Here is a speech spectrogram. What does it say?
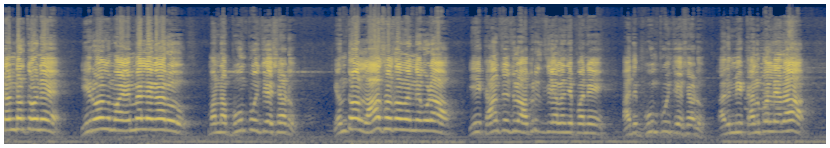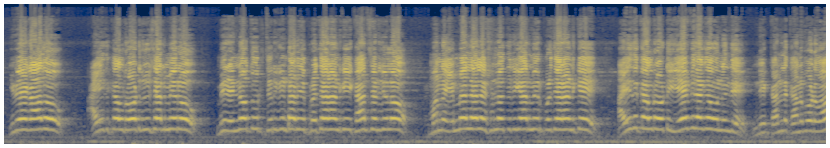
టెండర్తోనే ఈరోజు మా ఎమ్మెల్యే గారు మొన్న భూమి పూజ చేశాడు. ఎంతో లాస్ అవుతుందని కూడా ఈ కాన్స్టిట్యూన్సీలో అభివృద్ధి చేయాలని చెప్పని అది భూమి పూజ చేశాడు. అది మీకు కనపడలేదా? ఇవే కాదు ఐదు కల్ రోడ్డు చూశారు మీరు. మీరు ఎన్నో తూర్లు తిరిగింటారు ఈ ప్రచారానికి ఈ కాన్స్టిట్యూన్సీలో. మొన్న ఎమ్మెల్యే ఎలక్షన్లో తిరిగారు మీరు ప్రచారానికి. ఐదు కల్ రోడ్డు ఏ విధంగా ఉన్నింది? నీ కళ్ళు కనబడవా?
